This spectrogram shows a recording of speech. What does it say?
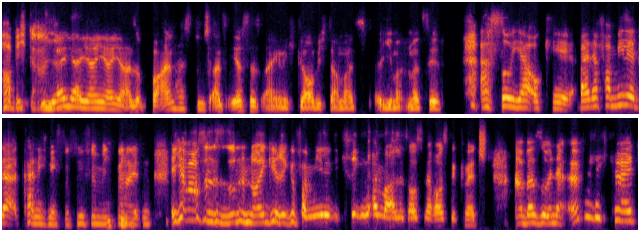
Habe ich gar nicht. Ja, ja, ja, ja, ja. Also vor allem hast du es als erstes eigentlich, glaube ich, damals äh, jemandem erzählt. Ach so, ja, okay. Bei der Familie, da kann ich nicht so viel für mich behalten. Ich habe auch so eine, so eine neugierige Familie, die kriegen einmal alles aus mir rausgequetscht. Aber so in der Öffentlichkeit,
